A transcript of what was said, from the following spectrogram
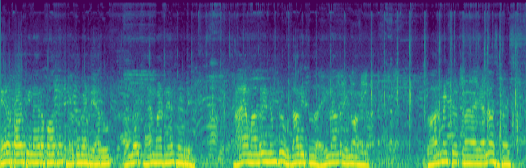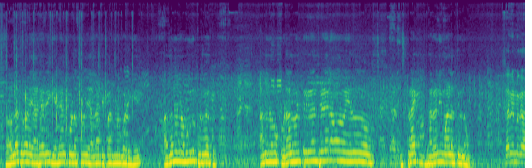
ನೇರ ಪಾವತಿ ನೇರ ಪಾವತಿ ಅಂತ ಹೇಳ್ಕೋಬೇಡ್ರಿ ಯಾರು. ಎಲ್ಲರೂ ಖಾಯಂ ಮಾಡ್ರಿ ಅಂತ ಹೇಳ್ರಿ. ಖಾಯಂ ಮಾಡಿದ್ರೆ ನಿಮ್ದು ಉದಾರ ಇರ್ತದ ಇಲ್ಲಾಂದ್ರೆ ಏನೂ ಆಗಲ್ಲ. ಗೌರ್ಮೆಂಟ್ ಎಲ್ಲ ಸ- ಸವಲತ್ತುಗಳು ಯಾರ್ಯಾರಿಗೆ ಏನೇನು ಕೊಡತ್ತದ ಎಲ್ಲ ಡಿಪಾರ್ಟ್ಮೆಂಟ್ಗಳಿಗೆ ಅದನ್ನು ನಮಗೂ ಕೊಡಬೇಕು. ಅದು ನಮಗೆ ಕೊಡಲ್ಲ ಹೊಂಟ್ರಿ ಅಂತ ಹೇಳಿ ನಾವು ಇದು ಸ್ಟ್ರೈಕ್ ಧರಣಿ ಮಾಡ್ಲತ್ತೀವಿ ನಾವು. ಸರ್ ನಿಮಗೆ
